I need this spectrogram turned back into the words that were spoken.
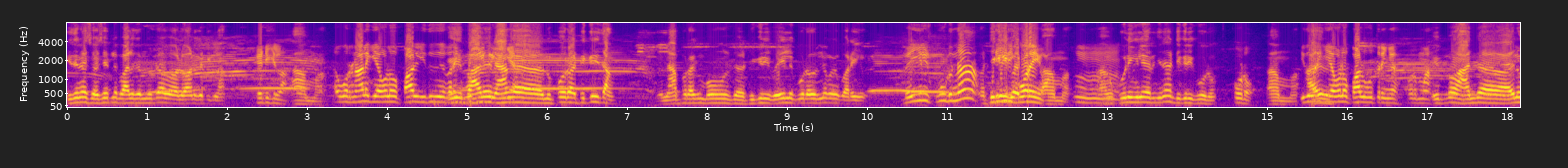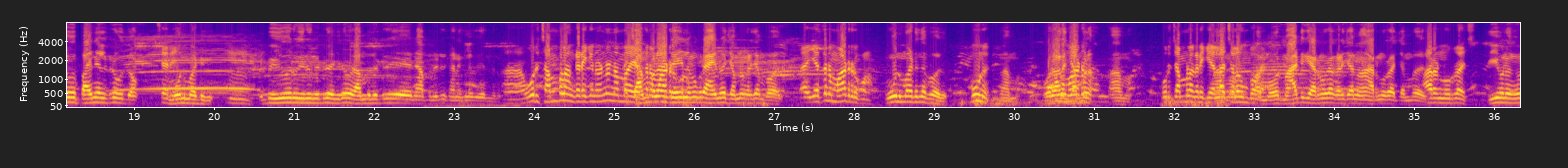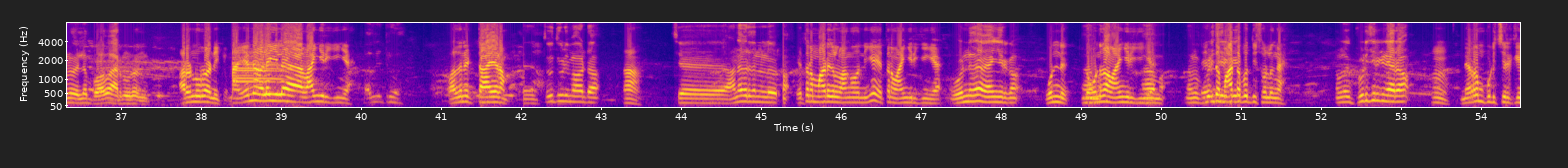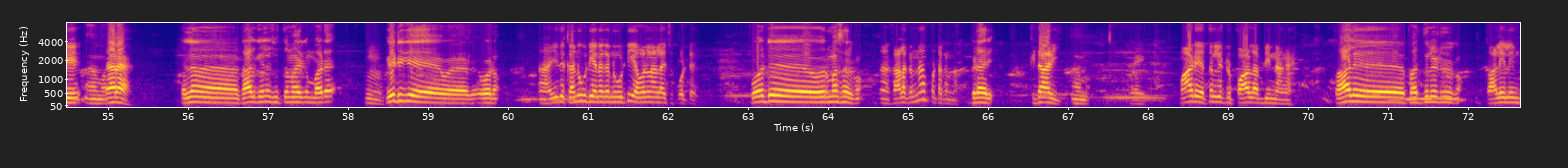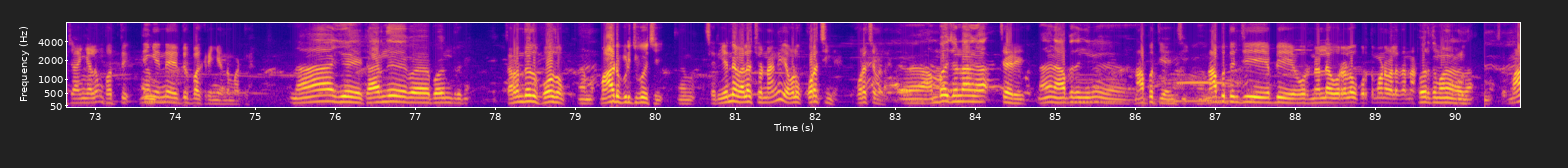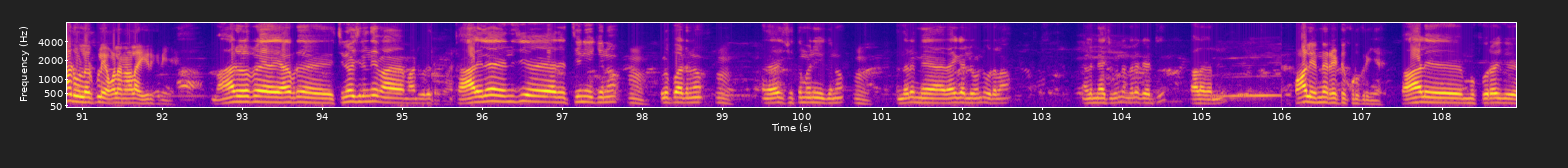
இதுனா சொசைட்டில பால் கறந்து லோன் கட்டிக்கலாம். கட்டிக்கலாம். ஆமா. ஒரு நாளைக்கு எவ்வளவு பால் இது பால் நாங்க? முப்பது ரூபா டிகிரி தான். நாற்பது ரூபாய்க்கும் போகும் டிகிரி வெயில் கூட கொஞ்சம் குறையும். வெயில் கூடுனா டிகிரி குறையும். ஆமா. கூலிங்லயே இருந்துச்சுன்னா டிகிரி கூடும். கூடும். ஆமா. இது வரைக்கும் எவ்வளவு பால் ஊத்துறீங்க ஒரு மா இப்போ அந்த அதுல ஒரு பதினேழு லிட்டர் ஊத்தோம் மூணு மாட்டுக்கு. இப்போ இது ஒரு இருபது லிட்டர் வந்துச்சுன்னா ஒரு ஐம்பது லிட்டர் நாற்பது லிட்டர் கணக்குல இருந்துடும் ஒரு சம்பளம் கிடைக்கணும்னா நம்ம எத்தனை சம்பளம் மாடு? நமக்கு ஒரு ஐநூறு சம்பளம் கிடைச்சா போகுது. எத்தனை மாடு இருக்கணும்? மூணு மாட்டு தான் போகுது மூணு. ஆமா. ஒரு ஆளு மாடு? சம்பளம். ஆமா. ஒரு சம்பளம் கிடைக்கும் எல்லா செலவும் போக ஆமா, ஒரு மாட்டுக்கு இரநூறுவா கிடைச்சாலும் அறுநூறுவா சம்பளம். அறநூறு ரூபா தீவனம் கீவனம் எல்லாம் போக அறுநூறுவா நிற்கும் அறநூறுவா நிக்கும். ஆ, என்ன விலையில பதினெட்டு ரூபா. பதினெட்டாயிரம். தூத்துக்குடி மாவட்டம். ஆ. அனவர்தநல்லூர். எத்தனை மாடுகள் வாங்க வந்தீங்க? எத்தனை வாங்கிருக்கீங்க ஒன்று தான் வாங்கியிருக்கோம். ஒண்ணு இந்த. ஒண்ணு தான் வாங்கிருக்கீங்க ஆமா. நம்மளுக்கு எந்த பிடிச்சிருக்கு. மாட்டை பத்தி சொல்லுங்க. நம்மளுக்கு பிடிச்சிருக்கு நேரம் ம். நிறம் பிடிச்சிருக்கு. ஆமா. வேற? எல்லாம் கால் கையிலும் சுத்தமா இருக்கும் பாடு ம். வீட்டுக்கு ஓடும். இது கண்ணுக்குட்டி என்ன கண்ணுக்குட்டி? எவ்வளவு நாள் ஆச்சு போட்டு? போட்டு ஒரு மாசம் இருக்கும். ஆ, காலக்கண்ணா பொட்டக்கண்ணா? கிடாரி. கிடாரி. ஆமா. ரைட் மாடு எத்தனை லிட்டர் பால் அப்படின்னாங்க? பால் பத்து லிட்டர் இருக்கும். காலையிலயும் சாயங்காலம் பத்து. நீங்க என்ன எதிர்பார்க்கறீங்க அந்த மாட்டுல? நான் இது கறந்து போயிட்டு இருக்கேன் கறந்தது போதும். ஆமா. மாடு பிடிச்சு போச்சு. ஆமா. சரி என்ன விலை சொன்னாங்க? எவ்வளவு குறைச்சிங்க? குறைச்ச விலை. ஐம்பது சொன்னாங்க. சரி. நாங்கள் நாற்பத்தஞ்சுன்னு நாற்பத்தி அஞ்சு. நாற்பத்தஞ்சு எப்படி ஒரு நல்ல ஓரளவு பொருத்தமான விலை தானே? பொருத்தமான வேலை தான். மாடு வளர்ப்புல எவ்வளவு நாளா இருக்கிறீங்க? மாடு வளர்ப்பு ஏகப்பட்ட சின்ன வயசுலேருந்தே மா மாட்டு வளர்ப்பு. காலையில் எழுந்திரிச்சு அதை தீனி வைக்கணும். குளிப்பாட்டணும். அதாவது சுத்தம் பண்ணி வைக்கணும். அதனால மே வயக்காட்டில் கொண்டு விடலாம். நல்லா மேய்ச்சி கொண்டு அதனால கட்டி பாலை கறந்து. பால் என்ன ரேட்டு கொடுக்குறீங்க? பால் முப்பது ரூபாய்க்கு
